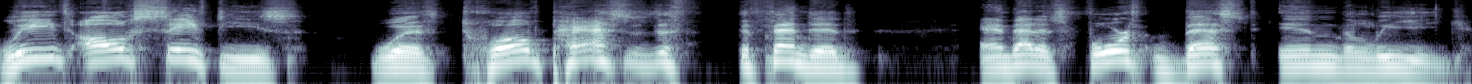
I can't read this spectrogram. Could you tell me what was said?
leads all safeties with 12 passes def- defended, and that is fourth best in the league.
